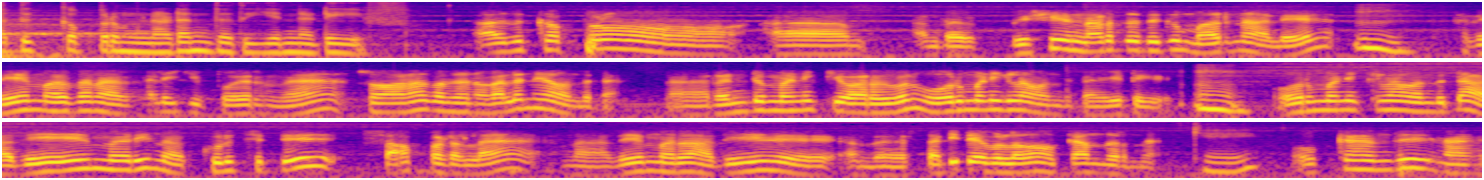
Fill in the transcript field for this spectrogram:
அதுக்கப்புறம் நடந்தது என்ன டேவ்? அதுக்கப்புறம் அந்த விஷயம் நடந்ததுக்கு மறுநாள் அதே மாதிரி தான் நான் வேலைக்கு போயிருந்தேன். ஸோ ஆனால் கொஞ்சம் நான் வெள்ளனையா வந்துட்டேன். நான் ரெண்டு மணிக்கு வரது ஒரு மணிக்கெல்லாம் வந்துட்டேன் வீட்டுக்கு. ஒரு மணிக்கெல்லாம் வந்துட்டு அதே மாதிரி நான் குளிச்சுட்டு சாப்பிடல. நான் அதே மாதிரி தான் அதே அந்த ஸ்டடி டேபிள்ல தான் உட்காந்துருந்தேன் உட்காந்து நான்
